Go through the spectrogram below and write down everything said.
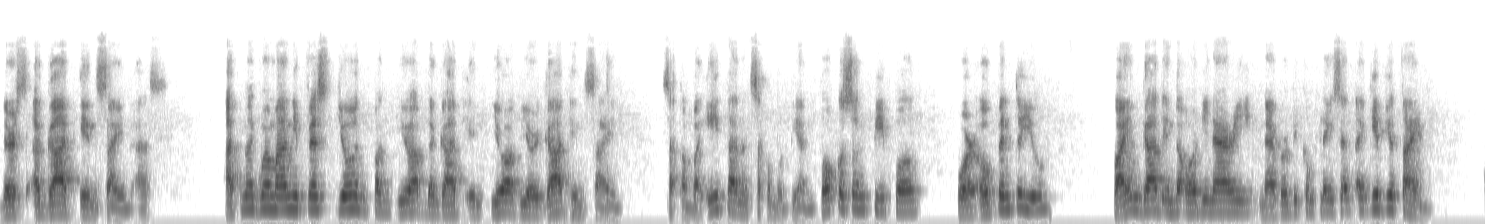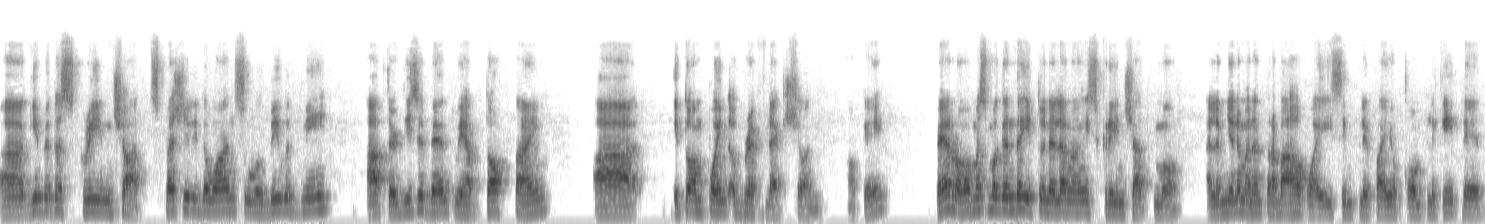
there's a God inside us. At nagma-manifest 'yon pag you have the God in you have your God inside sa kabaitan at sa kabutihan. Focus on people who are open to you. Find God in the ordinary. Never be complacent. I give you time. Uh, give it a screenshot, especially the ones who will be with me after this event. We have talk time uh, ito ang point of reflection. Okay? Pero mas maganda ito na lang ang screenshot mo. Alam niyo naman ang trabaho ko ay simplify yung complicated.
